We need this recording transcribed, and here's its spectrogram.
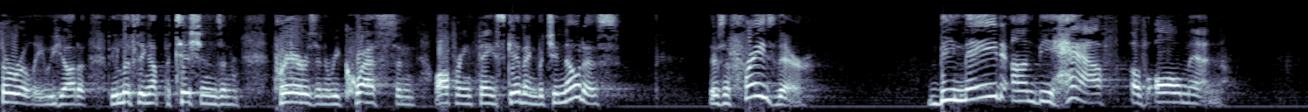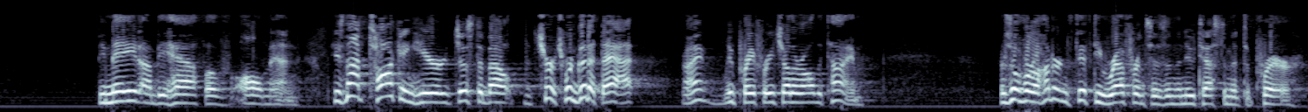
thoroughly. We ought to be lifting up petitions and prayers and requests and offering thanksgiving. But you notice, there's a phrase there. Be made on behalf of all men. Be made on behalf of all men. He's not talking here just about the church. We're good at that, right? We pray for each other all the time. There's over 150 references in the New Testament to prayer.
